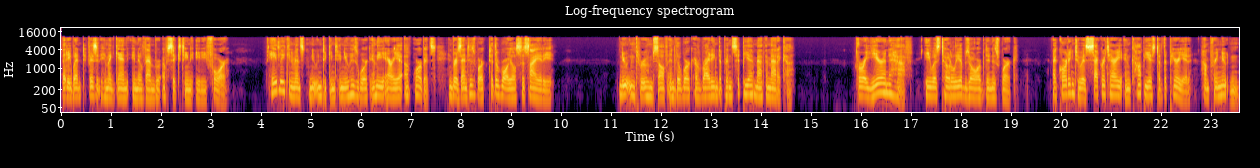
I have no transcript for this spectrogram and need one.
that he went to visit him again in November of 1684. Halley convinced Newton to continue his work in the area of orbits and present his work to the Royal Society. Newton threw himself into the work of writing the Principia Mathematica. For a year and a half, he was totally absorbed in his work. According to his secretary and copyist of the period, Humphrey Newton,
